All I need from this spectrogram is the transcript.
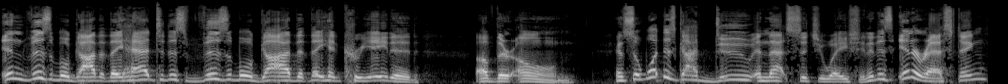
invisible God that they had to this visible God that they had created of their own. And so, what does God do in that situation? It is interesting.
